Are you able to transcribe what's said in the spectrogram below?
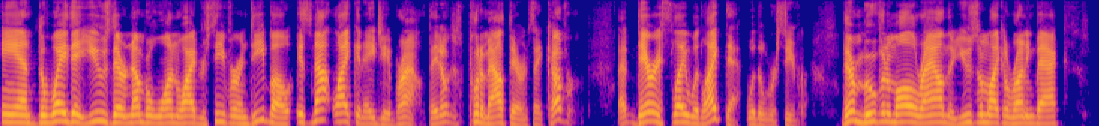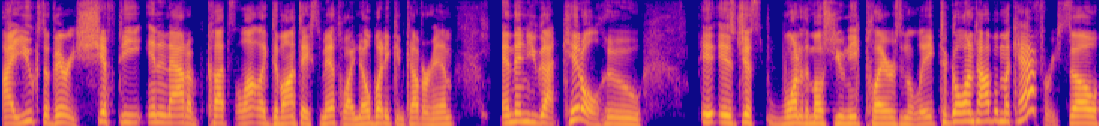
And the way they use their number one wide receiver in Deebo is not like an AJ Brown. They don't just put him out there and say, cover him. That Darius Slay would like that with a receiver. They're moving them all around. They're using them like a running back. Aiyuk's a very shifty in and out of cuts, a lot like DeVonta Smith, why nobody can cover him. And then you got Kittle, who is just one of the most unique players in the league to go on top of McCaffrey. So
